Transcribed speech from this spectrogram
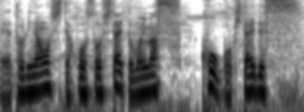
えー撮り直して放送したいと思います。こうご期待です。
